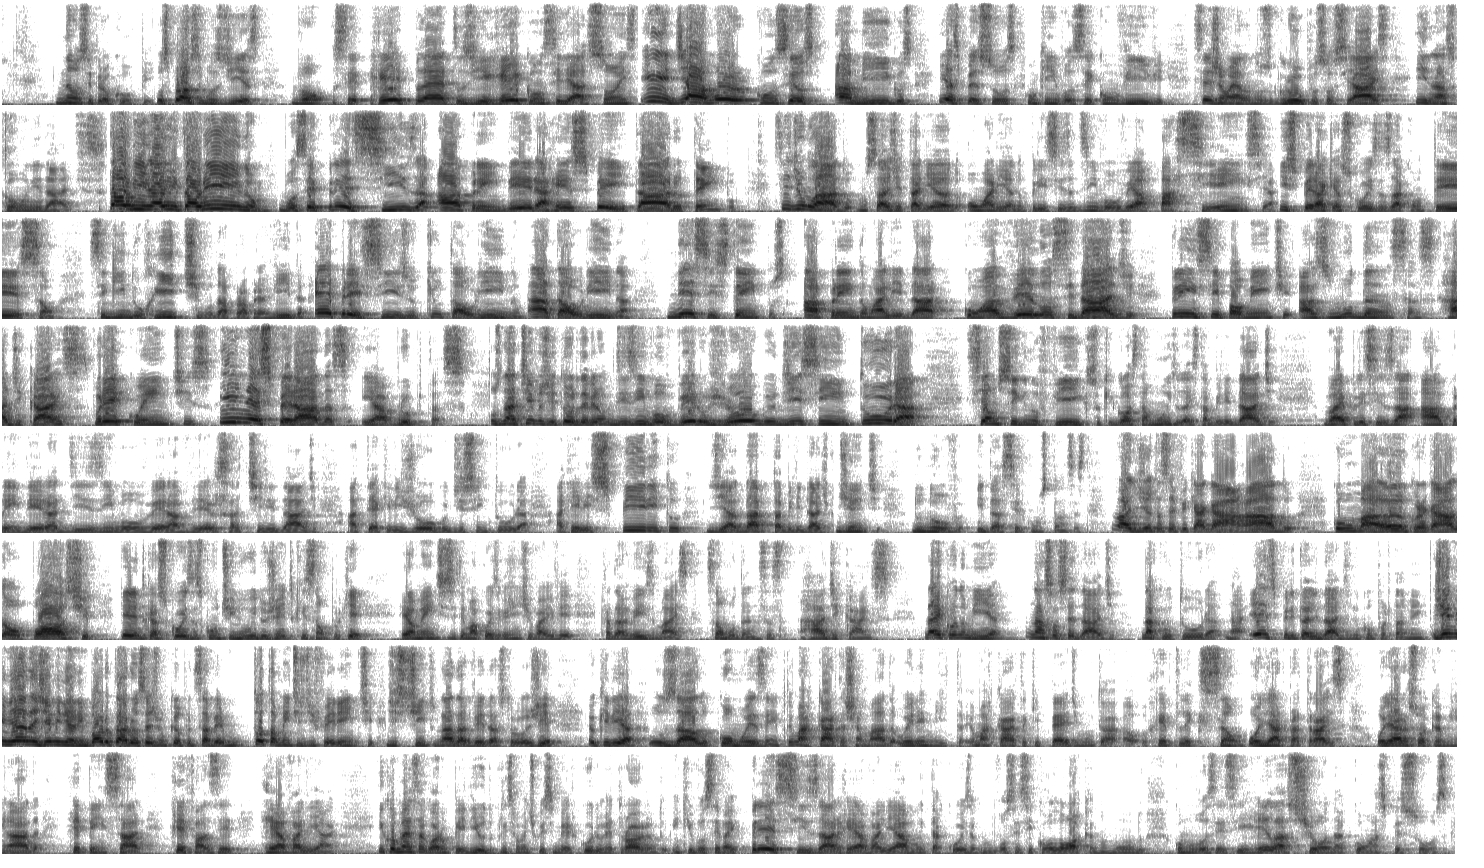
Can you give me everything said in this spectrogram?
não se preocupe. Os próximos dias vão ser repletos de reconciliações e de amor com seus amigos e as pessoas com quem você convive, sejam elas nos grupos sociais e nas comunidades. Taurina e Taurino, você precisa aprender a respeitar o tempo. Se de um lado um sagitariano ou um ariano precisa desenvolver a paciência, esperar que as coisas aconteçam, seguindo o ritmo da própria vida, é preciso que o taurino, a taurina, nesses tempos aprendam a lidar com a velocidade, principalmente as mudanças radicais, frequentes, inesperadas e abruptas. Os nativos de touro deverão desenvolver o jogo de cintura. Se é um signo fixo que gosta muito da estabilidade, vai precisar aprender a desenvolver a versatilidade, até aquele jogo de cintura, aquele espírito de adaptabilidade diante do novo e das circunstâncias. Não adianta você ficar agarrado como uma âncora, agarrado ao poste, querendo que as coisas continuem do jeito que são, porque Realmente, se tem uma coisa que a gente vai ver cada vez mais, são mudanças radicais na economia, na sociedade, na cultura, na espiritualidade no comportamento. Geminiana e Geminiano, embora o tarô seja um campo de saber totalmente diferente, distinto, nada a ver da astrologia, eu queria usá-lo como exemplo. Tem uma carta chamada O Eremita. É uma carta que pede muita reflexão, olhar para trás, olhar a sua caminhada, repensar, refazer, reavaliar. E começa agora um período, principalmente com esse Mercúrio retrógrado, em que você vai precisar reavaliar muita coisa, como você se coloca no mundo, como você se relaciona com as pessoas.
